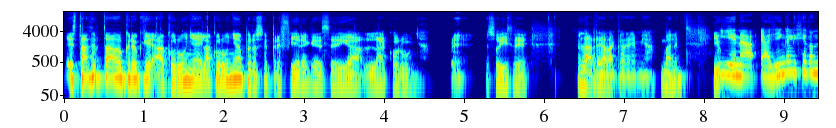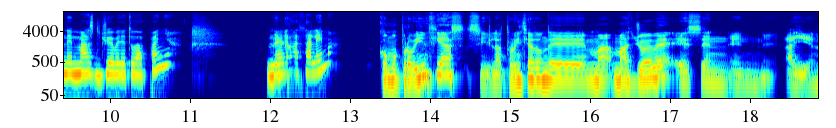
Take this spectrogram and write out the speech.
está aceptado creo que a Coruña y La Coruña, pero se prefiere que se diga La Coruña. Eh, eso dice la Real Academia, ¿vale? Y- ¿Y en a- allí en Galicia donde más llueve de toda España? ¿No es Venga. Grazalema? Como provincias, sí, las provincias donde más, llueve es en, en- allí, en,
